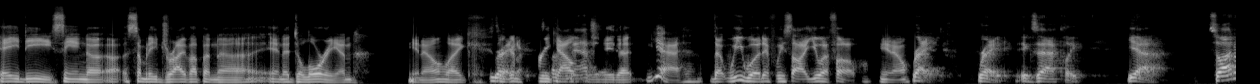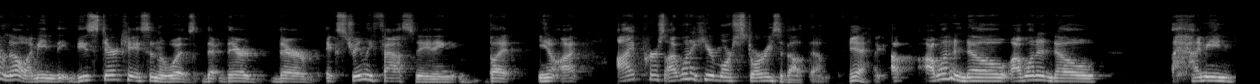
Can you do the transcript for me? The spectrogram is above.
AD seeing a, a somebody drive up in a in a DeLorean. You know, like they're Right. gonna freak out the way that yeah that we would if we saw a UFO. You know, Right. Right. Exactly. Yeah. So I don't know. I mean, the, these staircase in the woods, they're, they're they're extremely fascinating. But you know, I I personally I want to hear more stories about them. yeah, Like, I, I want to know. I want to know. I mean,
